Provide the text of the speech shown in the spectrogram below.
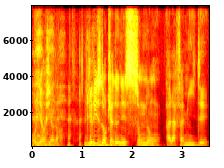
On y reviendra. L'iris donc a donné son nom à la famille des,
